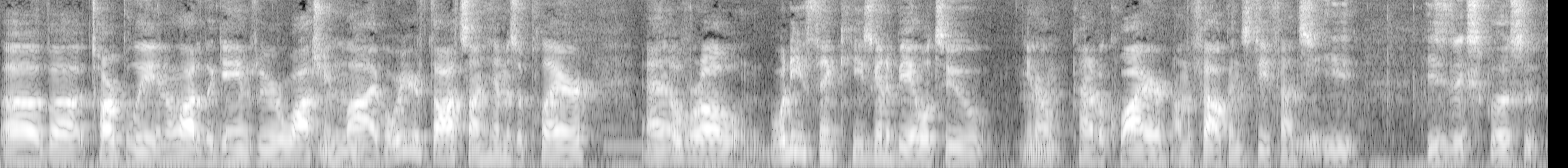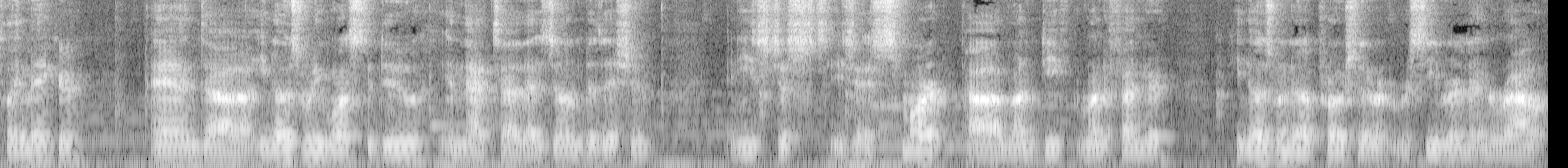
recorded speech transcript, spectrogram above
of uh, Tarpley in a lot of the games we were watching Mhm. live. What were your thoughts on him as a player? And overall, what do you think he's going to be able to, you know, kind of acquire on the Falcons defense? He he's an explosive playmaker, and uh, he knows what he wants to do in that uh, that zone position. And he's just he's a smart uh, run def- run defender. He knows when to approach the receiver in, in a route.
